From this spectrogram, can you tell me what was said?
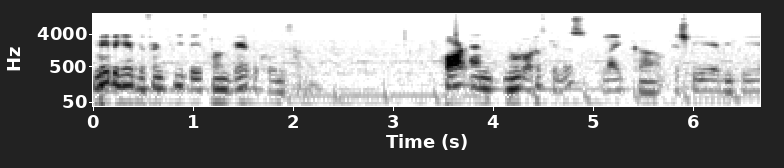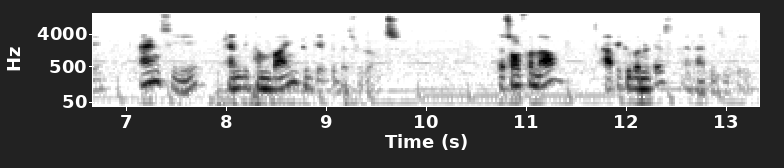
may behave differently based on where the code is running. Pod and node autoscalers, like uh, HPA, VPA, and CA, can be combined to get the best results. That's all for now. Happy Kubernetes and happy GKE.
